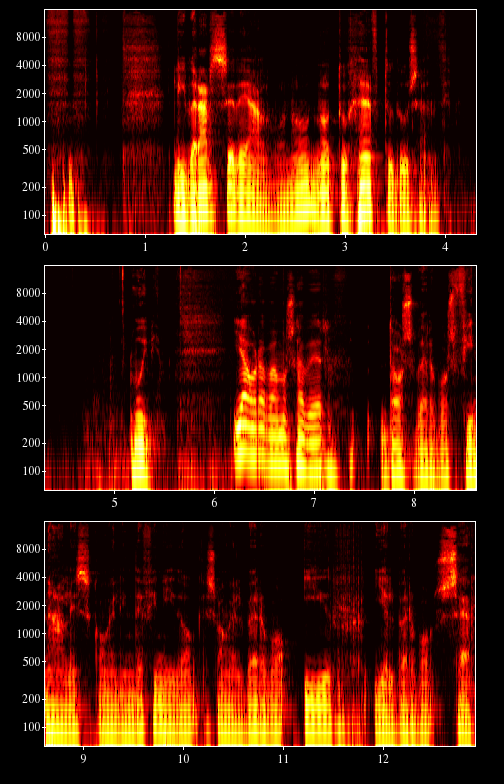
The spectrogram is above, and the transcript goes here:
Librarse de algo, ¿no? Not to have to do something. Muy bien. Y ahora vamos a ver dos verbos finales con el indefinido, que son el verbo ir y el verbo ser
